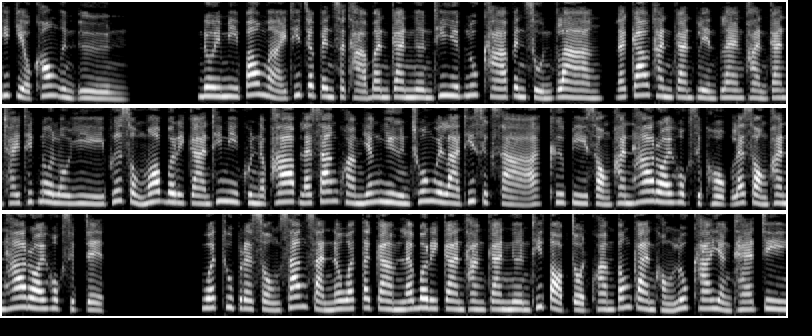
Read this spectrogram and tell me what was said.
ที่เกี่ยวข้องอื่น ๆ โดยมีเป้าหมายที่จะเป็นสถาบันการเงินที่ยึดลูกค้าเป็นศูนย์กลาง และก้าวทันการเปลี่ยนแปลงผ่านการใช้เทคโนโลยี เพื่อส่งมอบบริการที่มีคุณภาพและสร้างความยั่งยืนช่วงเวลาที่ศึกษา คือปี 2566 และ 2567วัตถุประสงค์สร้างสรรค์นวัตกรรมและบริการทางการเงินที่ตอบโจทย์ความต้องการของลูกค้าอย่างแท้จริง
